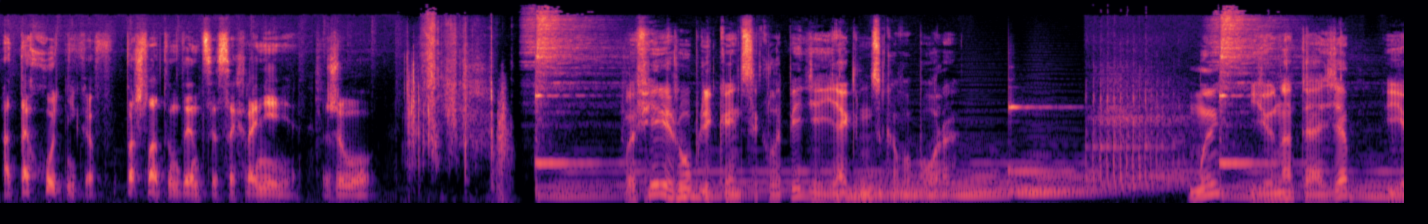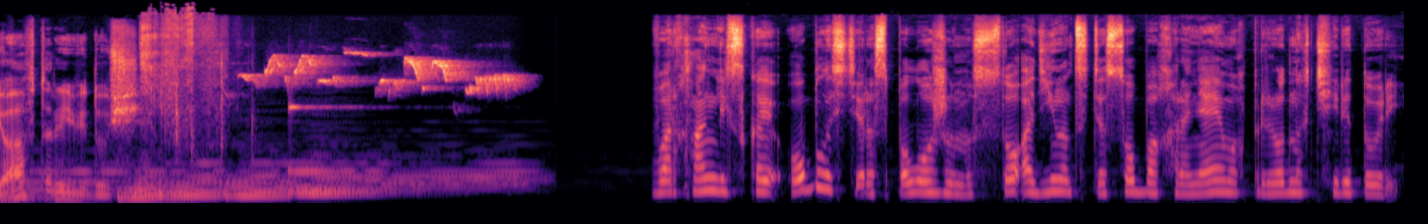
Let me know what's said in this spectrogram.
от охотников охотников пошла тенденция сохранения живого. В эфире рубрика «Энциклопедия Ягринского бора». Мы – Юната Азяб, ее авторы и ведущие. В Архангельской области расположено 111 особо охраняемых природных территорий,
